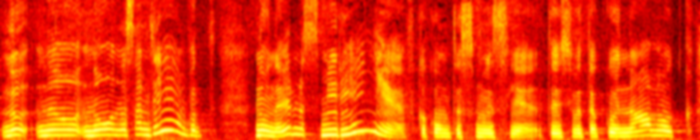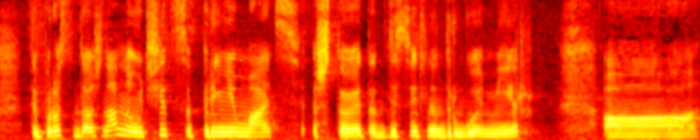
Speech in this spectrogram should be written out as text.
Но, но, но на самом деле, вот, ну, наверное, смирение в каком-то смысле, то есть вот такой навык, ты просто должна научиться принимать, что это действительно другой мир, а,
